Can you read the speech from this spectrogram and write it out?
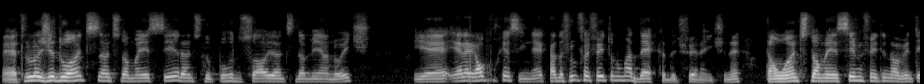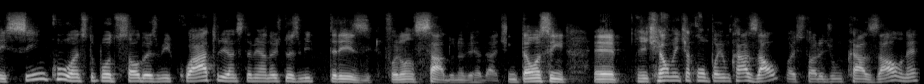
É, trilogia do antes, antes do amanhecer, antes do pôr do sol e antes da meia-noite. E é, é, legal porque, assim, né? Cada filme foi feito numa década diferente, né? Então, Antes do Amanhecer foi feito em 95, Antes do Pôr do Sol 2004 e Antes da Meia-Noite 2013. Foi lançado, na verdade. Então, assim, é, a gente realmente acompanha um casal, a história de um casal, né?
